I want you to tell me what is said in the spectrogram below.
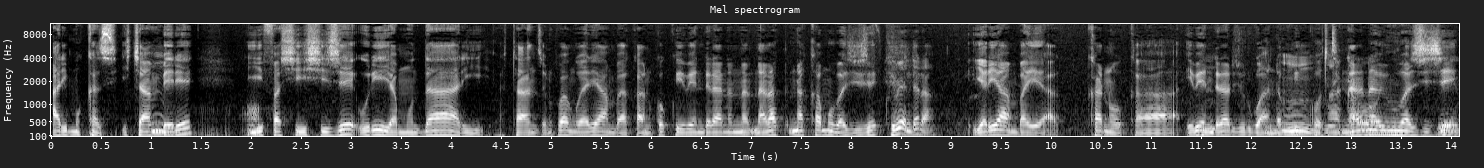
ari mu kazi. Icya mbere yifashishije uriya mudari. Atanze ni ukuvuga ngo yari yambaye akantu ko kwibendera na- na- nakamubajije. Ku ibendera yari yambaye kano ka ibendera ry'u rwanda ku ikoti. Nakabonye. naranabimubajije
